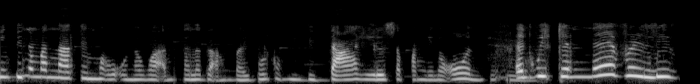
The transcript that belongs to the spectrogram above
hindi naman natin mauunawaan talaga ang Bible kung hindi dahil sa Panginoon. Mm-mm. And we can never live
